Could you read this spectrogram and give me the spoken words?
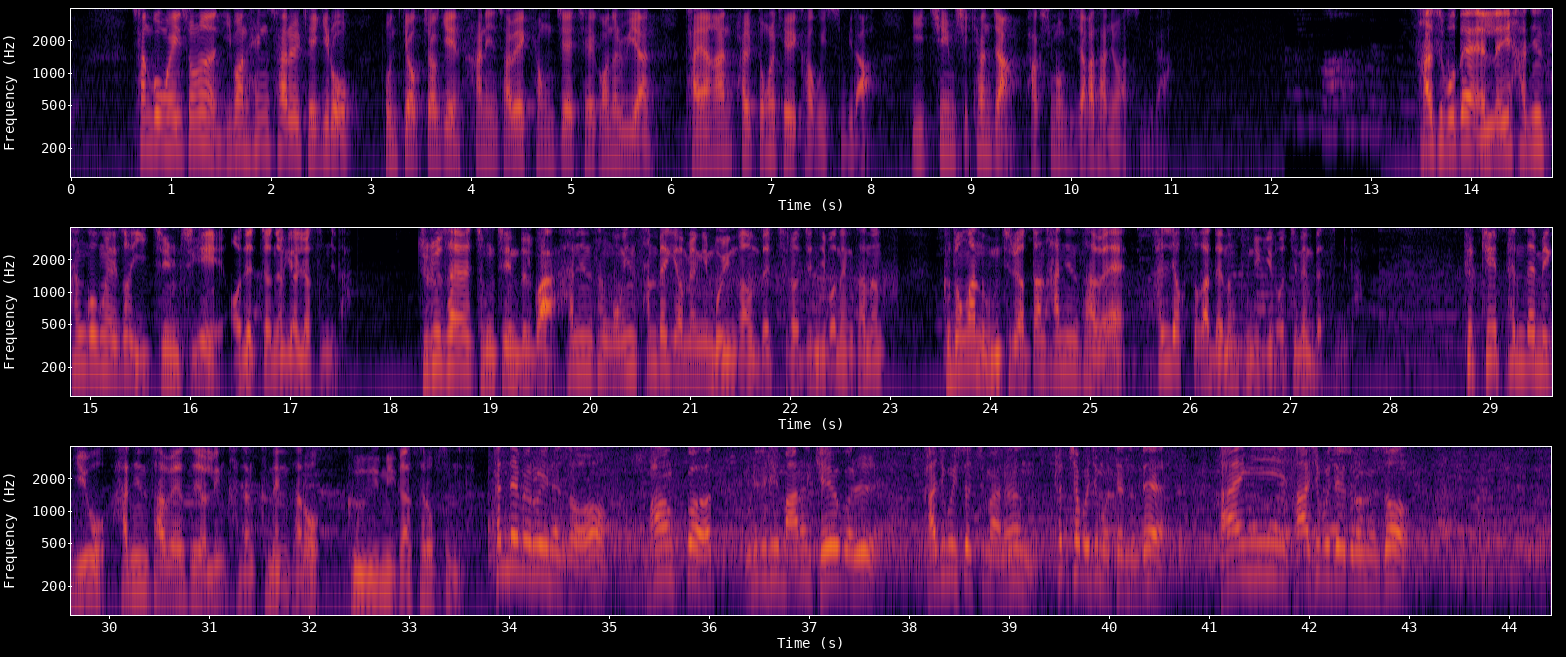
상공회의소는 이번 행사를 계기로 본격적인 한인사회 경제 재건을 위한 다양한 활동을 계획하고 있습니다. 이 취임식 현장 박시몬 기자가 다녀왔습니다. 45대 LA 한인 상공회에서 이 취임식이 어제 저녁 열렸습니다. 주류사회 정치인들과 한인 상공인 300여 명이 모인 가운데 치러진 이번 행사는 그동안 움츠렸던 한인 사회의 활력소가 되는 분위기로 진행됐습니다. 특히 팬데믹 이후 한인 사회에서 열린 가장 큰 행사로 그 의미가 새롭습니다. 팬데믹으로 인해서 마음껏 우리들이 많은 계획을 가지고 있었지만은 펼쳐보지 못했는데 다행히 45대 들어오면서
